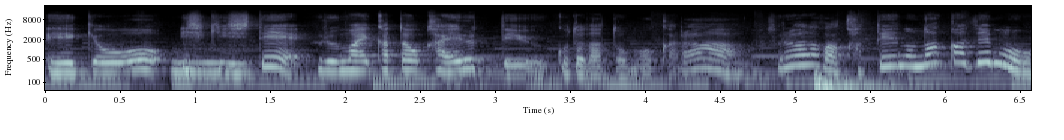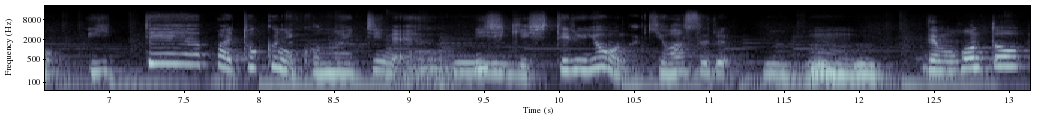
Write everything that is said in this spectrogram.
影響を意識して振る舞い方を変えるっていうことだと思うからそれはだから家庭の中でも一定やっぱり特にこの1年意識してるような気はする。うん、うん、でも本当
